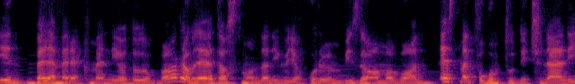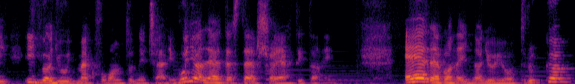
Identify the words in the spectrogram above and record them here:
én belemerek menni a dologba. Arra lehet azt mondani, hogy akkor önbizalma van, ezt meg fogom tudni csinálni, így vagy úgy meg fogom tudni csinálni. Hogyan lehet ezt elsajátítani? Erre van egy nagyon jó trükköm,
